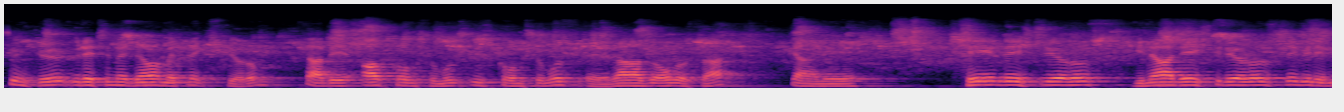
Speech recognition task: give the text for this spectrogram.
Çünkü üretime devam etmek istiyorum. Tabi alt komşumuz, üst komşumuz e, razı olursa yani şehir değiştiriyoruz, bina değiştiriyoruz, ne bileyim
